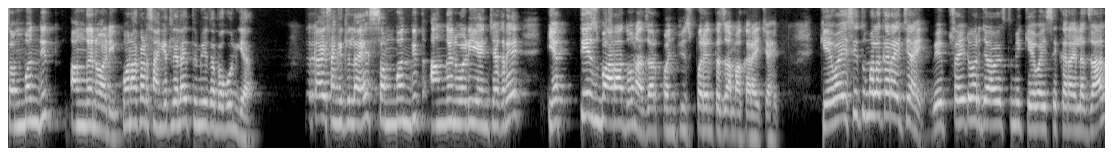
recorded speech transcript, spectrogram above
संबंधित अंगणवाडी. कोणाकडे सांगितलेलं आहे तुम्ही इथं बघून घ्या. काय सांगितलेलं आहे? संबंधित अंगणवाडी यांच्याकडे एकतीस बारा दोन हजार पंचवीसपर्यंत जमा करायचे आहेत. केवायसी तुम्हाला करायची आहे. वेबसाईटवर ज्यावेळेस तुम्ही केवायसी करायला जाल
